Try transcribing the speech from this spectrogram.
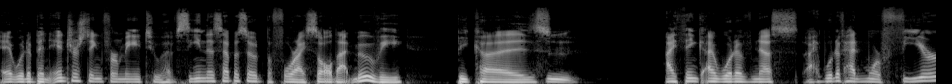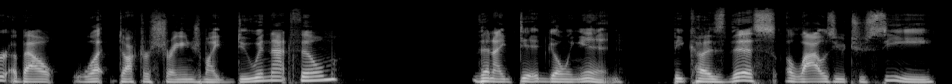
it would have been interesting for me to have seen this episode before I saw that movie because. Mm I think I would have nec- I would have had more fear about what Doctor Strange might do in that film than I did going in because this allows you to see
